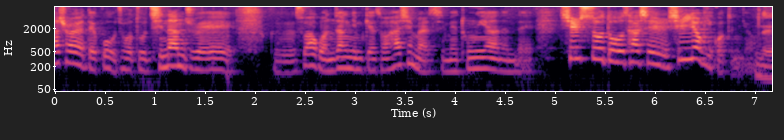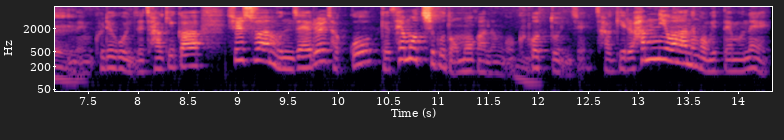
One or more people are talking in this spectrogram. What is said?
하셔야 되고 저도 지난주에 그 수학 원장님께서 하신 말씀에 동의하는데 실수도 사실 실력이거든요. 네. 그리고 이제 자기가 실수한 문제를 자꾸 이렇게 세모치고 넘어가는 음. 거 그것도 이제 자기를 합리화하는 거기 때문에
